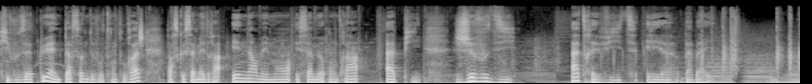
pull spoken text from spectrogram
qui vous a plu à une personne de votre entourage parce que ça m'aidera énormément et ça me rendra happy. Je vous dis à très vite et euh, bye bye.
